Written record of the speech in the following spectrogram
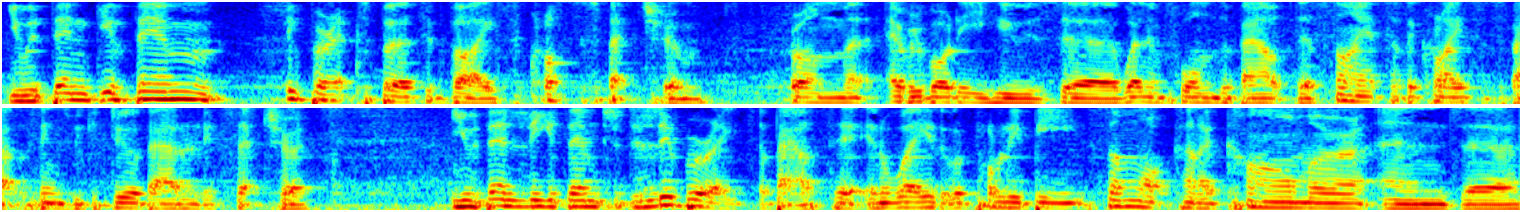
You would then give them super expert advice across the spectrum from everybody who's uh, well informed about the science of the crisis, about the things we could do about it, etc. You would then leave them to deliberate about it in a way that would probably be somewhat kind of calmer and uh,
